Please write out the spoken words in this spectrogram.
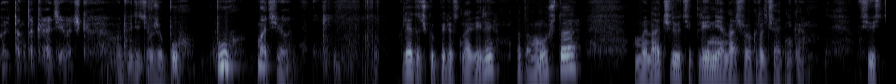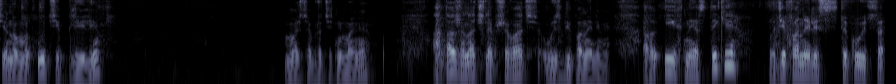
Ну и там такая девочка. Вот видите, уже пух. Пух, мать ее. Клеточку переустановили, потому что мы начали утепление нашего крольчатника. Всю стену мы утеплили. Можете обратить внимание а также начали обшивать USB панелями. Их стыки, где панели стыкуются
